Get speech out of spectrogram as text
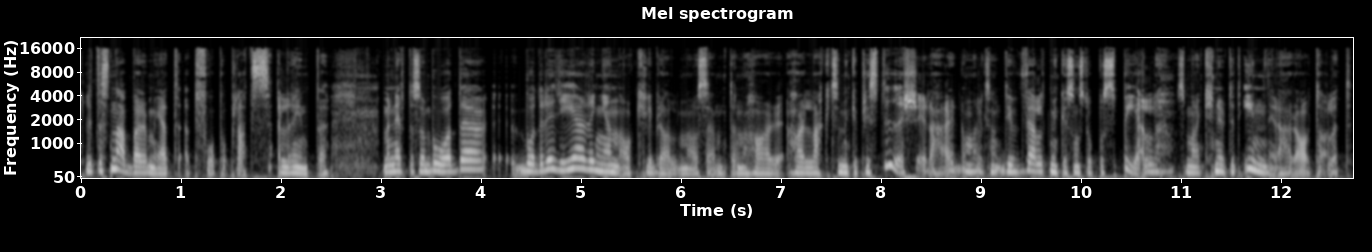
lite snabbare med att, att få på plats eller inte. Men eftersom både, både regeringen och Liberalerna och Centern har, har lagt så mycket prestige i det här, de har liksom, det är väldigt mycket som står på spel som man har knutit in i det här avtalet.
